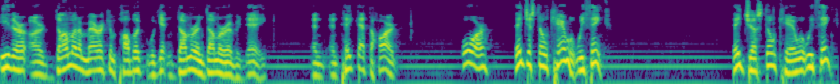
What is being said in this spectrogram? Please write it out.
either are dumb in American public, we're getting dumber and dumber every day, and, and take that to heart, or they just don't care what we think. They just don't care what we think.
